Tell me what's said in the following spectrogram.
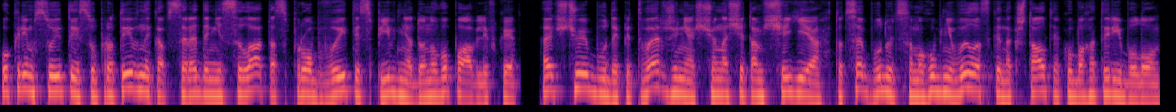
окрім суєти супротивника всередині села та спроб вийти з півдня до Новопавлівки. А якщо і буде підтвердження, що наші там ще є, то це будуть самогубні вилазки на кшталт, як у багатирі було.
